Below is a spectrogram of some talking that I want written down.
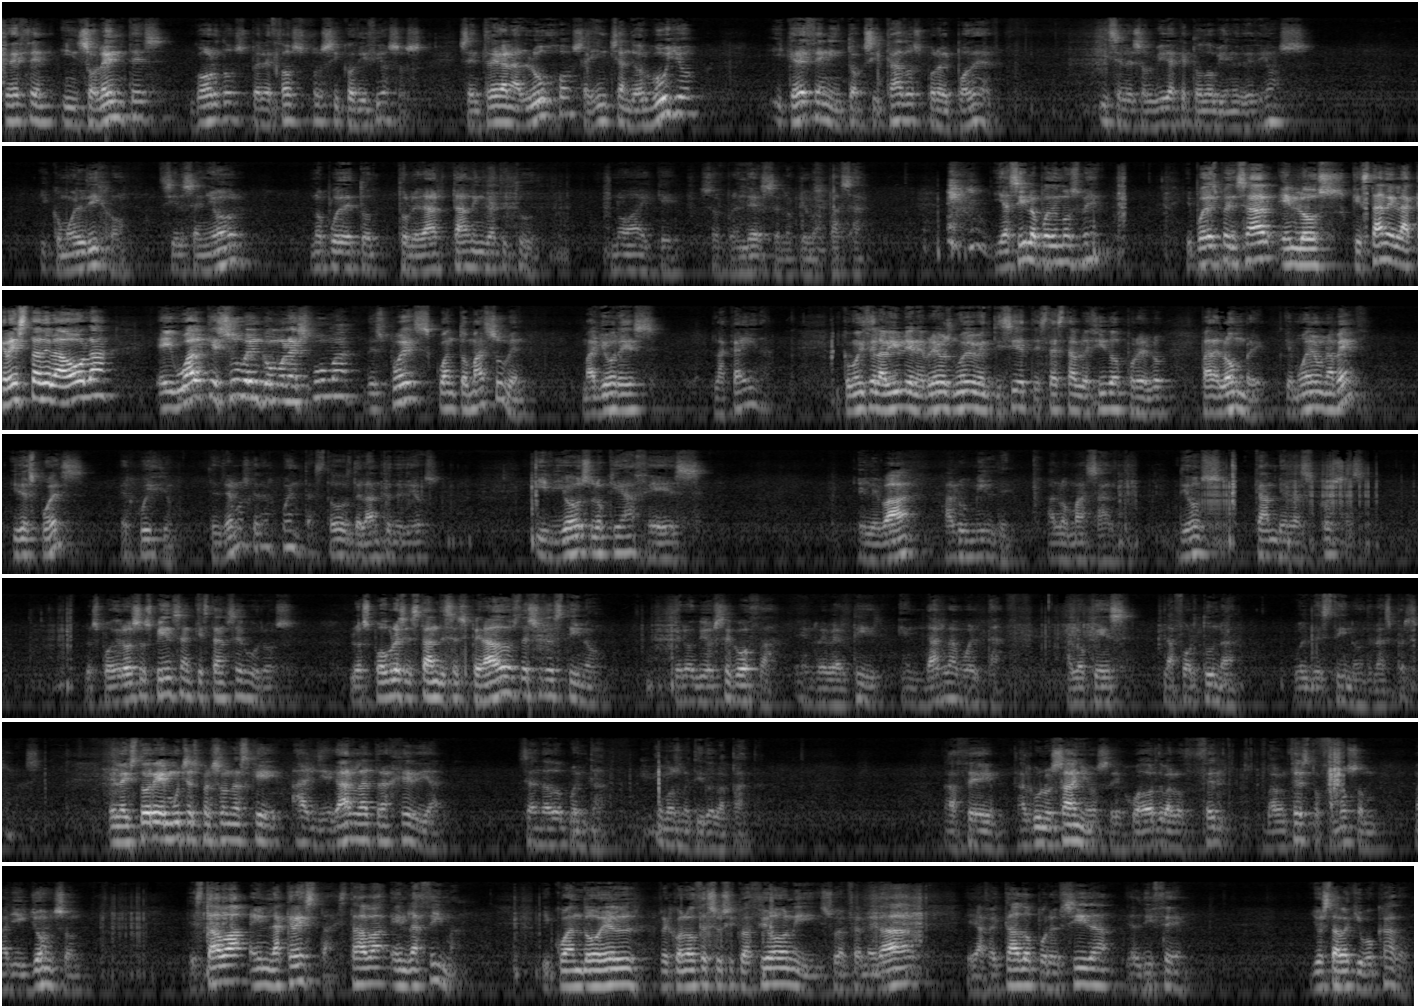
Crecen insolentes, gordos, perezosos y codiciosos. Se entregan al lujo, se hinchan de orgullo y crecen intoxicados por el poder. Y se les olvida que todo viene de Dios. Y como él dijo, si el Señor no puede tolerar tal ingratitud, no hay que sorprenderse lo que va a pasar. Y así lo podemos ver. Y puedes pensar en los que están en la cresta de la ola, e igual que suben como la espuma, después, cuanto más suben, mayor es la caída. Y como dice la Biblia en Hebreos 9:27, está establecido para el hombre que muere una vez y después el juicio. Tendremos que dar cuentas todos delante de Dios. Y Dios lo que hace es elevar al humilde a lo más alto. Dios cambia las cosas. Los poderosos piensan que están seguros. Los pobres están desesperados de su destino. Pero Dios se goza en revertir, en dar la vuelta a lo que es la fortuna o el destino de las personas. En la historia hay muchas personas que al llegar la tragedia se han dado cuenta que hemos metido la pata. Hace algunos años, el jugador de baloncesto, famoso Magic Johnson, estaba en la cresta, estaba en la cima. Y cuando él reconoce su situación y su enfermedad, eh, afectado por el SIDA, él dice, yo estaba equivocado.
